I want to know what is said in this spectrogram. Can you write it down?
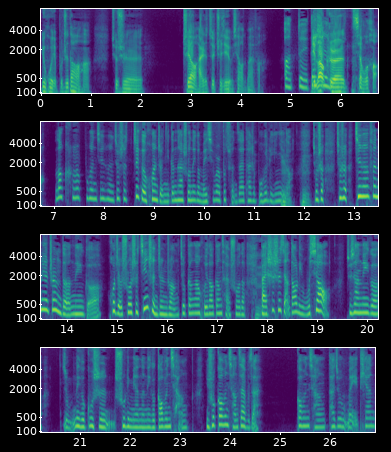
用户也不知道哈，就是吃药还是最直接有效的办法，哦，对，比唠嗑效果好。唠嗑不跟精神，就是这个患者，你跟他说那个煤气味不存在，他是不会理你的。嗯就是就是精神分裂症的那个，或者说是精神症状，就刚刚回到刚才说的，嗯摆事实讲道理无效，就像那个就那个故事书里面的那个高文强，你说高文强在不在？高文强他就每天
